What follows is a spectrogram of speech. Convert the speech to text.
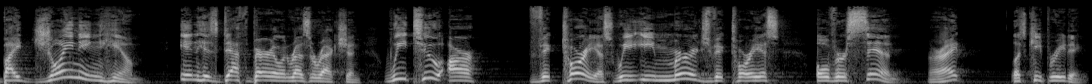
By joining him in his death, burial, and resurrection, we too are victorious. We emerge victorious over sin. All right? Let's keep reading.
